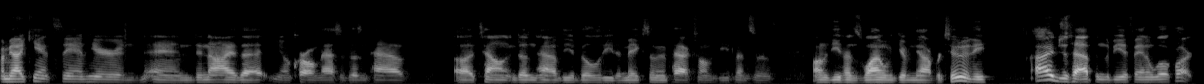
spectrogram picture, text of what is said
I mean, I can't stand here and and deny that you know Carl Nassib doesn't have uh, talent doesn't have the ability to make some impacts on the defensive on the defensive line when given the opportunity. I just happen to be a fan of Will Clark.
